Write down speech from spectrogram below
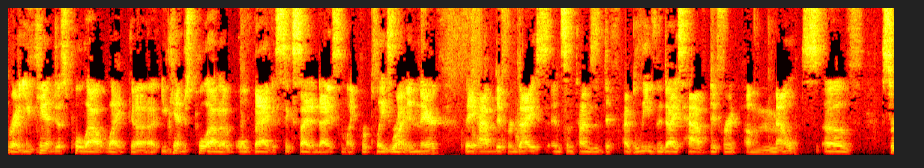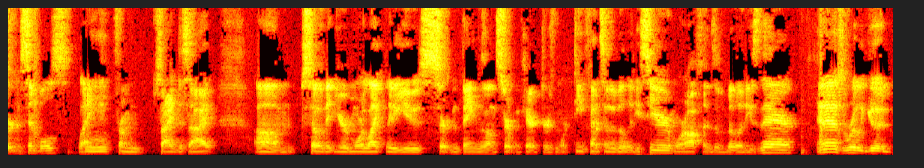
Right, you can't just pull out like uh, you can't just pull out an old bag of six sided dice and like replace Right. them in there. They have different dice, and sometimes the diff- I believe the dice have different amounts of certain symbols, like Mhm. from side to side, um, so that you're more likely to use certain things on certain characters. More defensive abilities here, more offensive abilities there. and it has really good.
